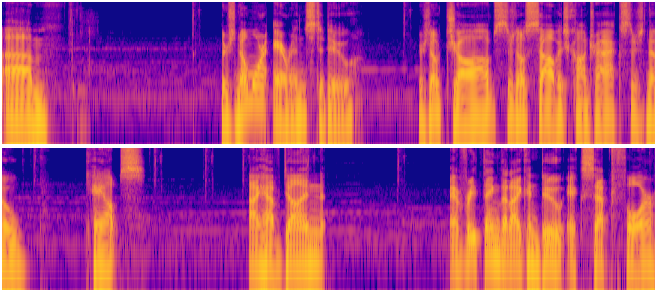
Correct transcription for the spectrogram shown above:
Um, there's no more errands to do. There's no jobs. There's no salvage contracts. There's no camps. I have done everything that I can do except for...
